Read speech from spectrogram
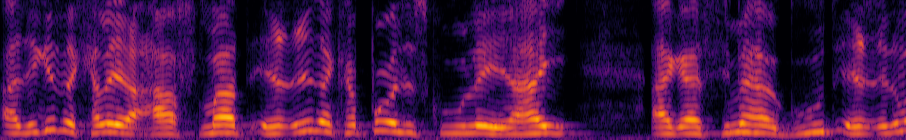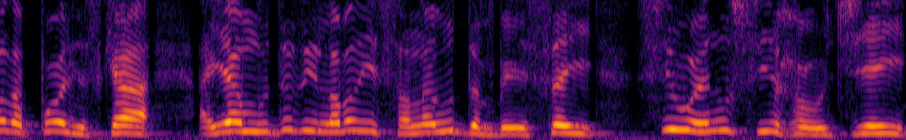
adeegyada kale ee caafimaad ee ciidanka boolisku uu leeyahay. Agaasimaha guud ee ciidamada booliska ayaa muddadii labadii sanno u dambeysay si weyn u sii xoojiyey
